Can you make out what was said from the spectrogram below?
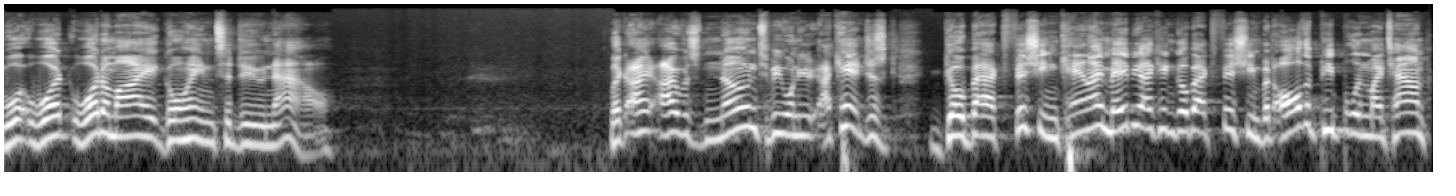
What, what, what am I going to do now? Like, I, I was known to be one of you. I can't just go back fishing, can I? Maybe I can go back fishing, but all the people in my town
